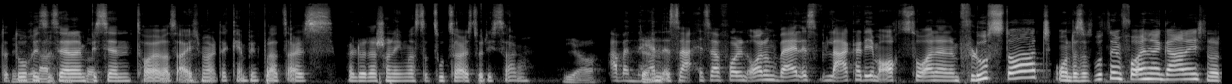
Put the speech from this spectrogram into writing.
dadurch ist es ja ein bisschen teurer, sage ich mal, der Campingplatz, als weil du da schon irgendwas dazu zahlst, würde ich sagen. Ja. Aber nein, Ja. es, war, es war voll in Ordnung, weil es lag halt eben auch so an einem Fluss dort. Und das wusste ich im Vorhinein gar nicht. Und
